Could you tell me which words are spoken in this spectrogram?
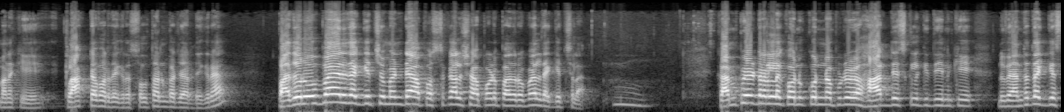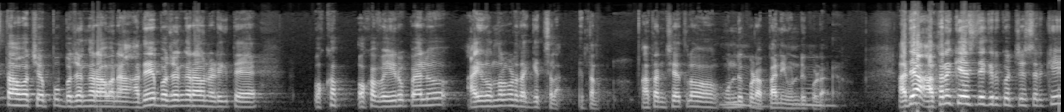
మనకి క్లాక్ టవర్ దగ్గర సుల్తాన్ బజార్ దగ్గర పది రూపాయలు తగ్గించమంటే ఆ పుస్తకాల షాప్ వాడు పది రూపాయలు తగ్గించలా. కంప్యూటర్లు కొనుక్కున్నప్పుడు హార్డ్ డిస్క్లకి దీనికి నువ్వు ఎంత తగ్గిస్తావో చెప్పు భుజంగరావు అని అదే భుజంగరావుని అడిగితే ఒక ఒక వెయ్యి రూపాయలు ఐదు వందలు కూడా తగ్గించలా ఇతను. అతని చేతిలో ఉండి కూడా పని ఉండి కూడా. అదే అతని కేసు దగ్గరికి వచ్చేసరికి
